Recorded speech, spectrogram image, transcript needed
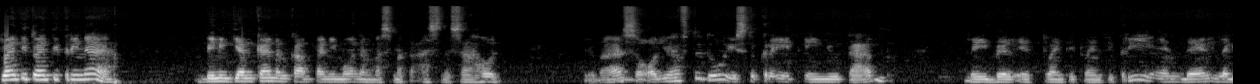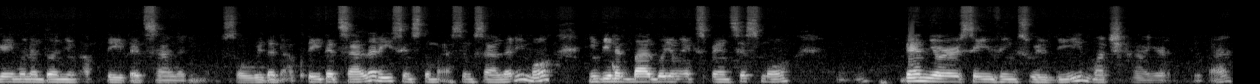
2023 na, binigyan ka ng company mo ng mas mataas na sahod. Diba? So, all you have to do is to create a new tab, label it 2023, and then ilagay mo na doon yung updated salary mo. So, with an updated salary, since tumaas yung salary mo, hindi nagbago yung expenses mo, then your savings will be much higher. Diba?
